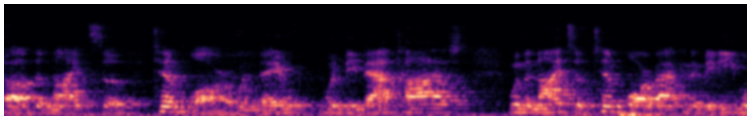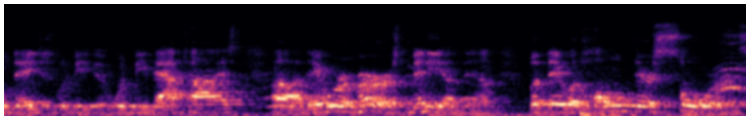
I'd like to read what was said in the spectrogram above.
uh, the Knights of Templar when they would be baptized when the Knights of Templar back in the medieval ages would be, would be baptized, uh, they were immersed, many of them, but they would hold their swords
